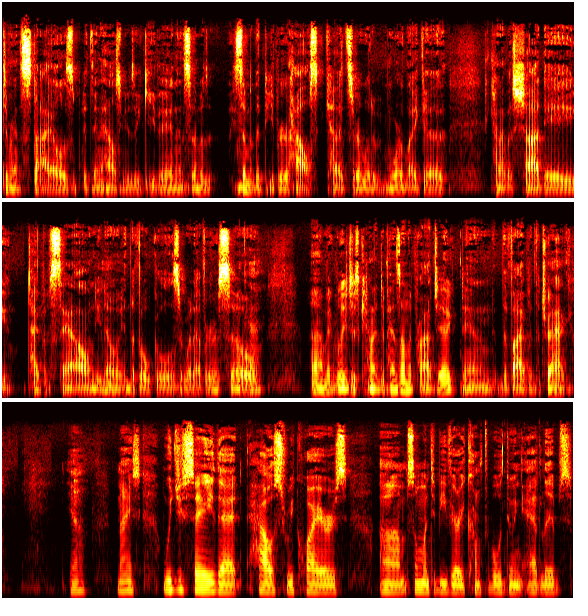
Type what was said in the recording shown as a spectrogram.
different styles within house music even. And some of some of the deeper house cuts are a little bit more like a kind of a Sade type of sound, you know, in the vocals or whatever. So okay. um, it really just kind of depends on the project and the vibe of the track. Yeah, nice. Would you say that house requires um, someone to be very comfortable with doing ad libs?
